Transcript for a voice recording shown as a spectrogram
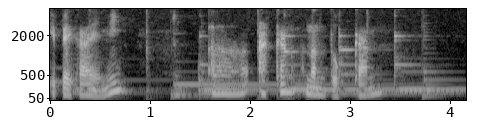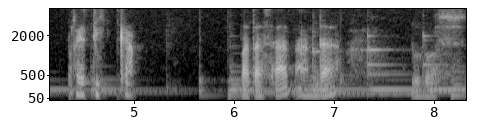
IPK ini uh, akan menentukan predikat pada saat Anda lulus.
